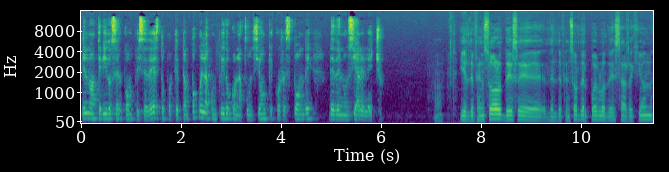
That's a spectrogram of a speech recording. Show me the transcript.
Él no ha querido ser cómplice de esto porque tampoco él ha cumplido con la función que corresponde de denunciar el hecho. Y el defensor de ese, del defensor del pueblo de esa región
